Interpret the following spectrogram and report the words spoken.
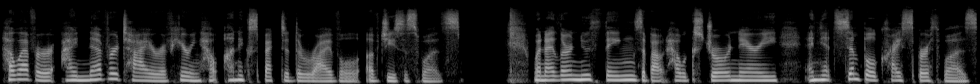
However, I never tire of hearing how unexpected the arrival of Jesus was. When I learn new things about how extraordinary and yet simple Christ's birth was,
